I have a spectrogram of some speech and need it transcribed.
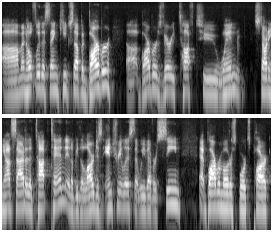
Um, and hopefully this thing keeps up at Barber. Uh, Barber is very tough to win starting outside of the top 10. It'll be the largest entry list that we've ever seen at Barber Motorsports Park.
